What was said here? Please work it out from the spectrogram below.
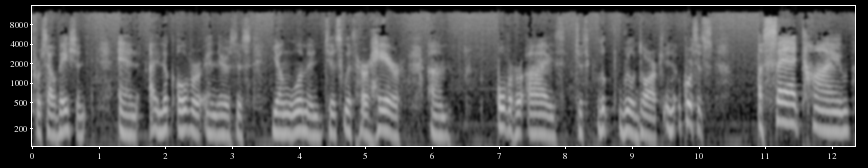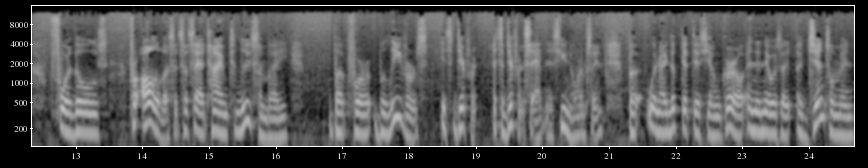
for salvation. And I look over and there's this young woman just with her hair um, over her eyes, just looked real dark. And of course, it's a sad time for those, for all of us. It's a sad time to lose somebody, but for believers, it's different. It's a different sadness. You know what I'm saying? But when I looked at this young girl, and then there was a, a gentleman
